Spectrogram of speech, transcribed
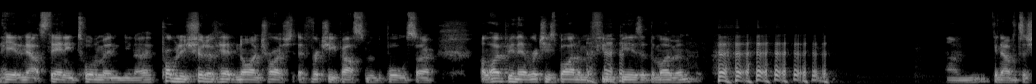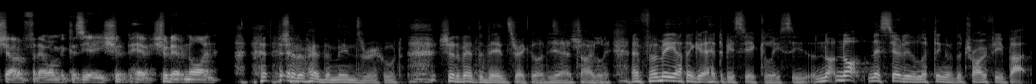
he had an outstanding tournament. You know, probably should have had nine tries if Richie passed him the ball. So I'm hoping that Richie's buying him a few beers at the moment. um, been able to shout him for that one because yeah, he should have should have nine. should have had the men's record. should have had the men's record. Yeah, totally. And for me, I think it had to be Siya Kolisi. Not not necessarily the lifting of the trophy, but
